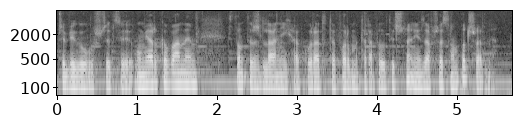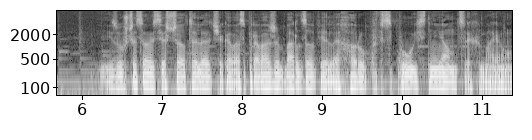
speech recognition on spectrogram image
przebiegu łuszczycy umiarkowanym. Stąd też dla nich akurat te formy terapeutyczne nie zawsze są potrzebne. I z łuszczycą jest jeszcze o tyle ciekawa sprawa, że bardzo wiele chorób współistniejących mają,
